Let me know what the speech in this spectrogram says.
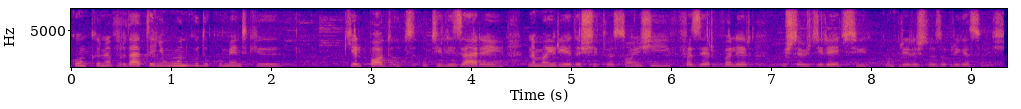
com que, na verdade, tenha um único documento que que ele pode utilizar em, na maioria das situações e fazer valer os seus direitos e cumprir as suas obrigações.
